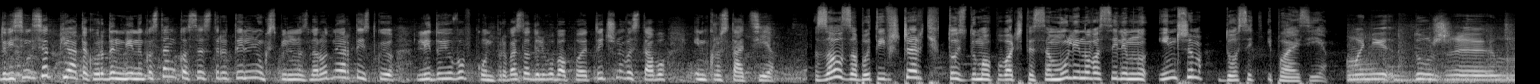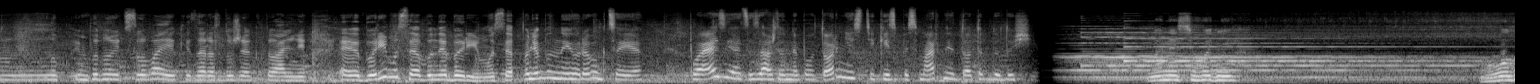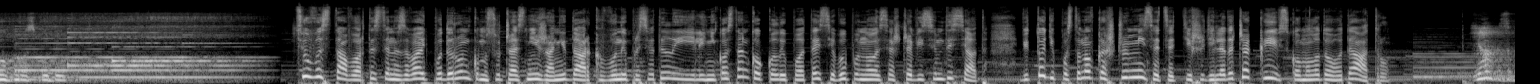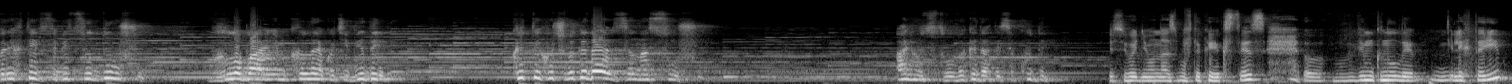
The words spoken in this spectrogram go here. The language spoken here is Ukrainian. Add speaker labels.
Speaker 1: До 85-х родин Ліни Костенко сестри Тильнюк спільно з народною артисткою Лідою Вовкун привезла до Львова поетичну виставу «Інкрустація». Зал забитий вщерть. Хтось думав побачити саму Ліну Васильівну, іншим досить і поезії.
Speaker 2: Мені дуже ну, імпонують слова, які зараз дуже актуальні. Е, Борімося або не борімося.
Speaker 3: Улюблений уривок це є поезія, це завжди неповторність, якийсь безсмертний дотик до душі.
Speaker 4: Мене сьогодні голуб розбудив.
Speaker 1: Цю виставу артисти називають подарунком сучасній Жанні Дарк. Вони присвятили її Ліні Костенко, коли поетесі виповнилося ще 80. Відтоді постановка щомісяця тішить глядача Київського молодого театру.
Speaker 4: Як зберегти в собі цю душу в глобальнім клекоті біди? Кити хоч викидаються на сушу, а людству викидатися куди?
Speaker 5: Сьогодні у нас був такий ексцес. е, Вімкнули ліхтарі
